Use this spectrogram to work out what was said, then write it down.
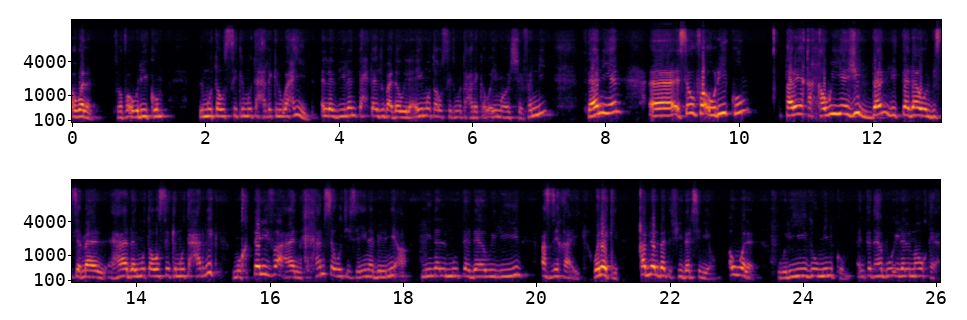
أولا سوف أريكم المتوسط المتحرك الوحيد الذي لن تحتاج بعده إلى أي متوسط متحرك أو أي مؤشر فني. ثانيا آه، سوف أريكم طريقة قوية جدا للتداول باستعمال هذا المتوسط المتحرك مختلفة عن 95% من المتداولين أصدقائي. ولكن قبل البدء في درس اليوم أولا أريد منكم أن تذهبوا إلى الموقع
